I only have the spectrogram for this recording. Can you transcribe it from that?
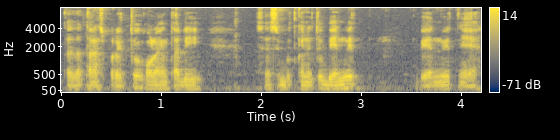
Data transfer itu kalau yang tadi saya sebutkan itu bandwidth, bandwidthnya ya.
